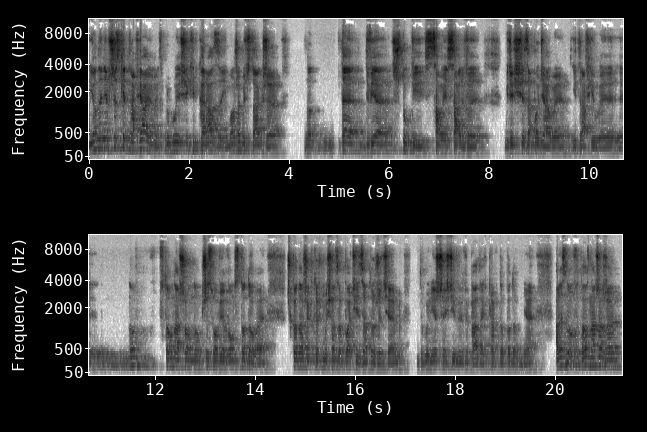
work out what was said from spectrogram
I one nie wszystkie trafiają, więc próbuje się kilka razy i może być tak, że no, te dwie sztuki z całej salwy gdzieś się zapodziały i trafiły y, no, w tą naszą no, przysłowiową stodołę. Szkoda, że ktoś musiał zapłacić za to życiem. To był nieszczęśliwy wypadek prawdopodobnie. Ale znów, to oznacza, że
